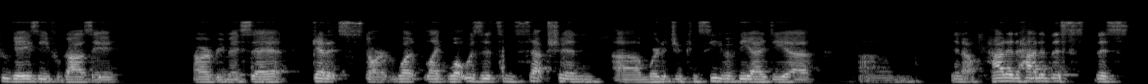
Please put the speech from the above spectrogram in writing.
Fugazi, Fugazi, however you may say it, get its start? What like what was its inception? Um, where did you conceive of the idea? Um, you know, how did how did this this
